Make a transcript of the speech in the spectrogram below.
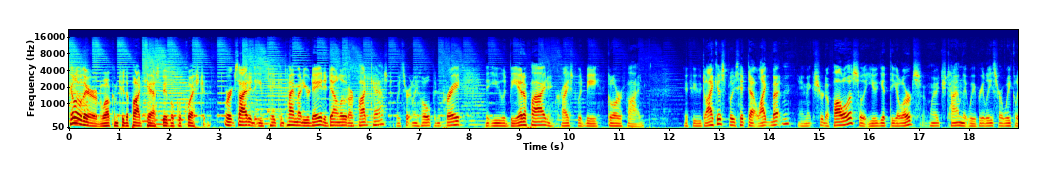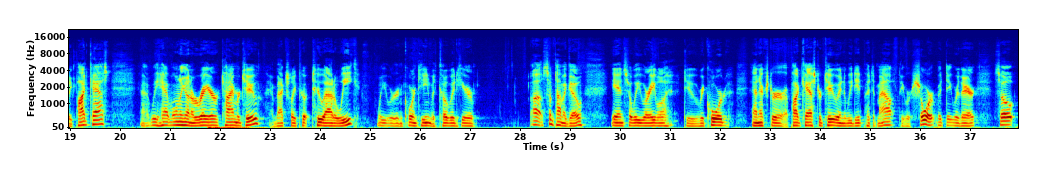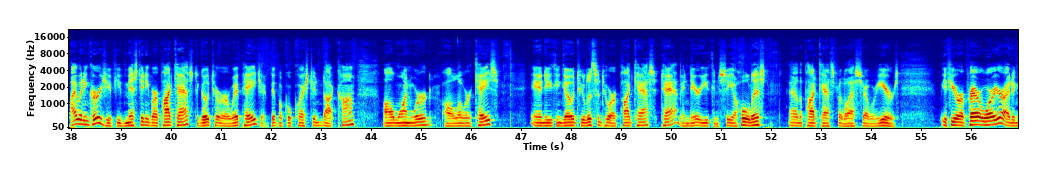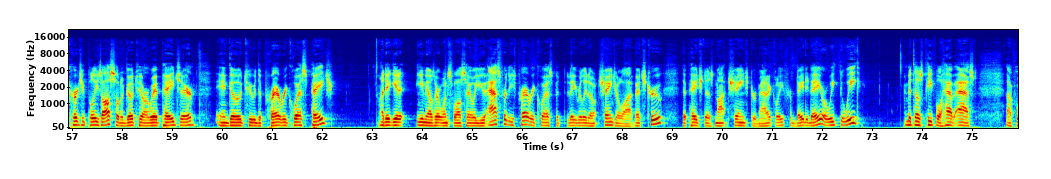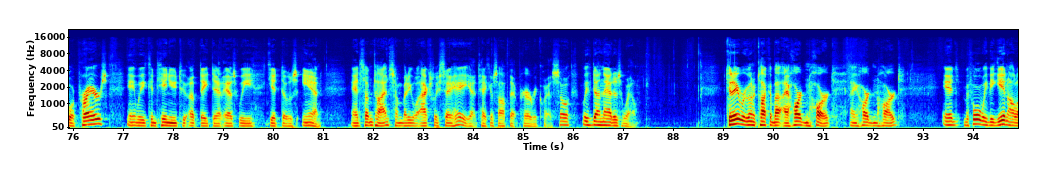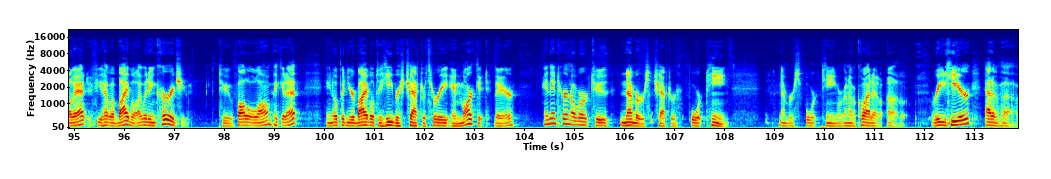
Hello there, and welcome to the podcast Biblical Question. We're excited that you've taken time out of your day to download our podcast. We certainly hope and pray that you would be edified and Christ would be glorified. If you'd like us, please hit that like button and make sure to follow us so that you get the alerts each time that we release our weekly podcast. Uh, we have only on a rare time or two. I've actually put two out a week. We were in quarantine with COVID here uh, some time ago, and so we were able to record an extra podcast or two, and we did put them out. They were short, but they were there. So I would encourage you, if you've missed any of our podcasts, to go to our webpage at biblicalquestion.com, all one word, all lowercase. And you can go to listen to our podcast tab, and there you can see a whole list of the podcasts for the last several years. If you're a prayer warrior, I'd encourage you please also to go to our webpage there and go to the prayer request page. I did get emails every once in a while say, well, you asked for these prayer requests, but they really don't change a lot. That's true. The page does not change dramatically from day to day or week to week, but those people have asked uh, for prayers, and we continue to update that as we get those in. And sometimes somebody will actually say, hey, take us off that prayer request. So we've done that as well. Today we're going to talk about a hardened heart, a hardened heart. And before we begin all of that, if you have a Bible, I would encourage you to follow along, pick it up, and open your Bible to Hebrews chapter 3 and mark it there. And then turn over to Numbers chapter 14. Numbers 14. We're going to have quite a read here out of uh,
